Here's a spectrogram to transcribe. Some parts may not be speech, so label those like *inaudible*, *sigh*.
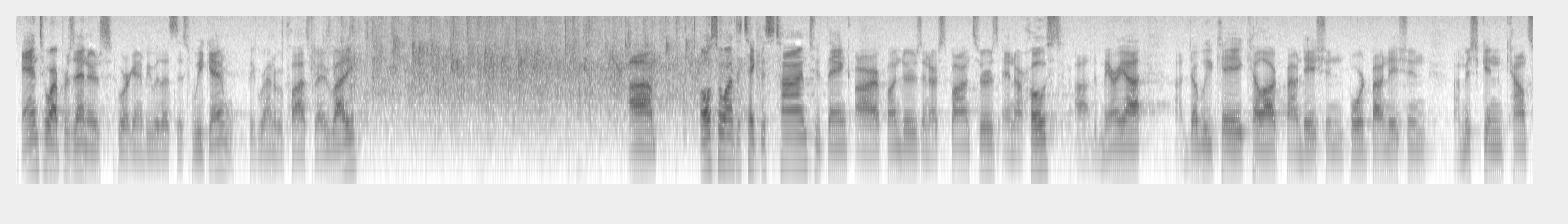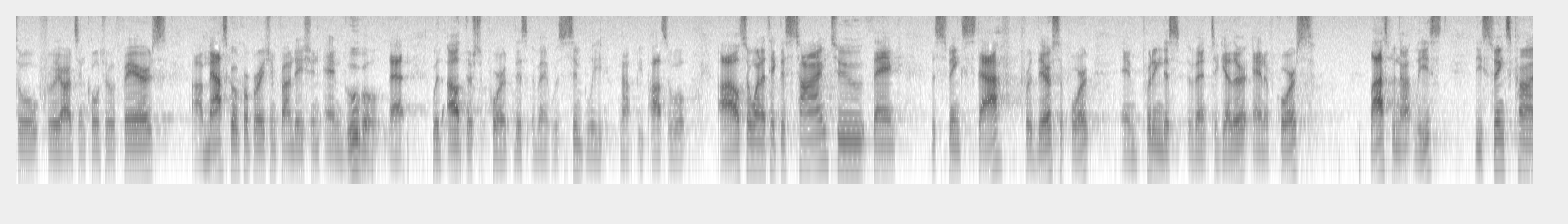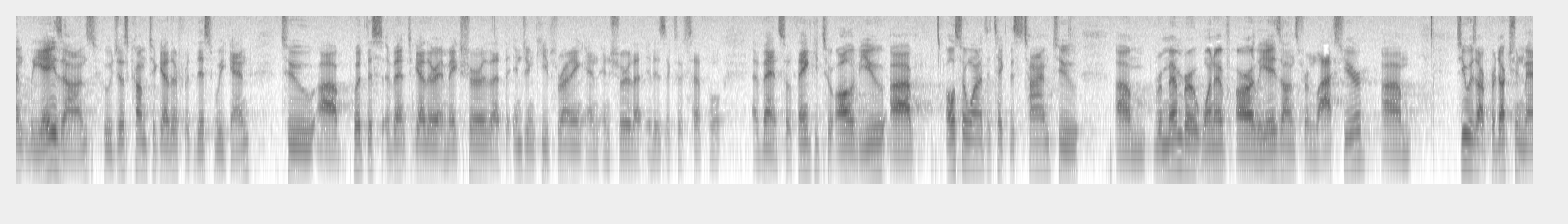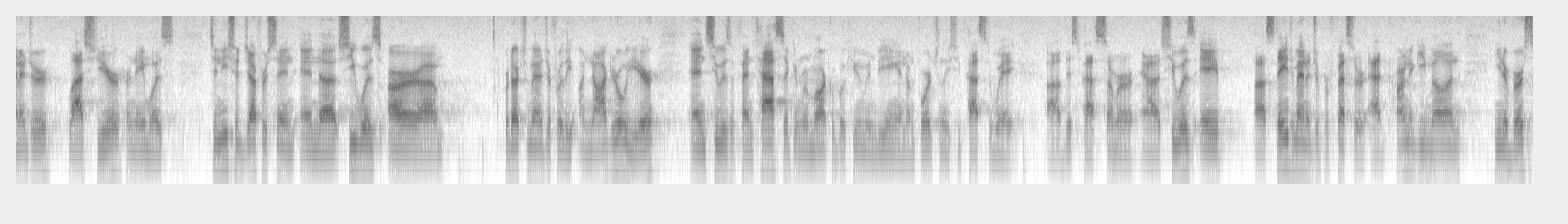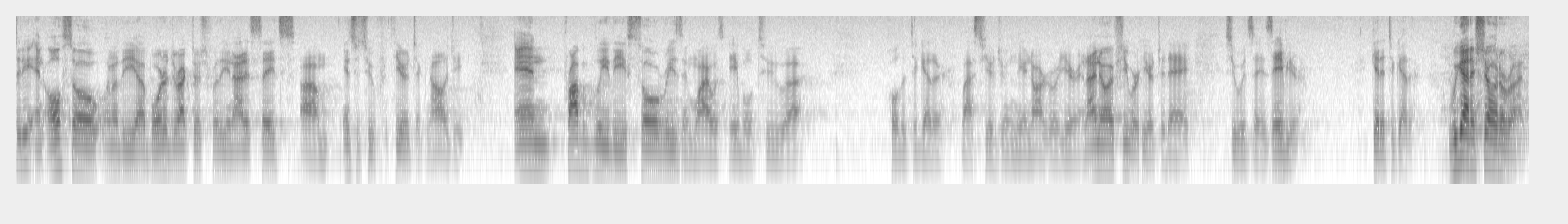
and to our presenters who are going to be with us this weekend. Big round of applause for everybody. Um, also want to take this time to thank our funders and our sponsors and our host, uh, the Marriott, WK Kellogg Foundation, Ford Foundation, uh, Michigan Council for the Arts and Cultural Affairs, uh, Masco Corporation Foundation, and Google, that without their support, this event would simply not be possible. I also want to take this time to thank the Sphinx staff for their support in putting this event together, and of course, last but not least, the SphinxCon liaisons who just come together for this weekend to uh, put this event together and make sure that the engine keeps running and ensure that it is a successful event. So thank you to all of you. Uh, also wanted to take this time to um, remember one of our liaisons from last year. Um, she was our production manager last year. Her name was Janisha Jefferson, and uh, she was our um, production manager for the inaugural year. And she was a fantastic and remarkable human being, and unfortunately, she passed away uh, this past summer. Uh, she was a, a, stage manager professor at Carnegie Mellon University and also one of the uh, board of directors for the United States um, Institute for Theater Technology. And probably the sole reason why I was able to uh, hold it together last year during the inaugural year. And I know if she were here today, she would say, Xavier, get it together. We got a show to run.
